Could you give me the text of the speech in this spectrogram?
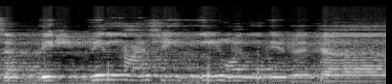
فسبح بالعشي والإبكار.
